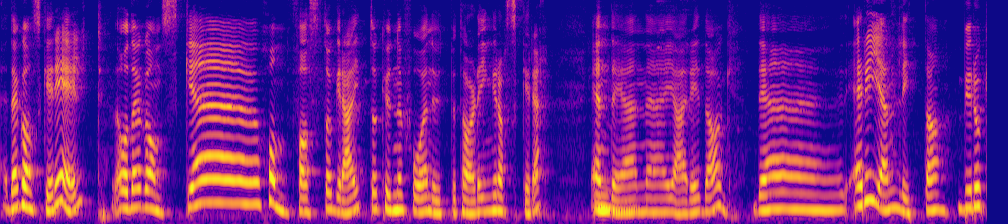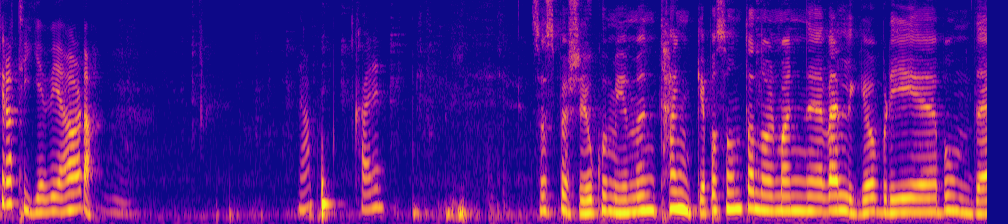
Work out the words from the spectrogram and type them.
det er ganske reelt. Og det er ganske håndfast og greit å kunne få en utbetaling raskere enn det en eh, gjør i dag. Det er igjen litt av byråkratiet vi har, da. Ja, Karin? Så spørs det jo hvor mye man tenker på sånt da, når man eh, velger å bli bonde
